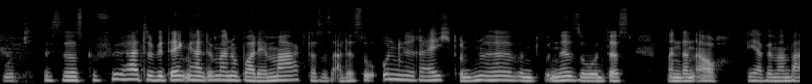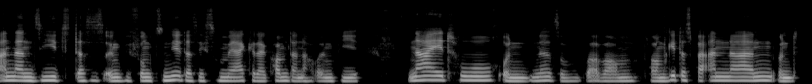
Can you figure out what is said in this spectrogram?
Gut. dass ich so das Gefühl hatte, wir denken halt immer nur: „Boah, der Markt, das ist alles so ungerecht und, ne, und ne, so.“ Und dass man dann auch, ja, wenn man bei anderen sieht, dass es irgendwie funktioniert, dass ich so merke, da kommt dann auch irgendwie Neid hoch und, ne, so: „Wa warum warum geht das bei anderen?“ Und,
